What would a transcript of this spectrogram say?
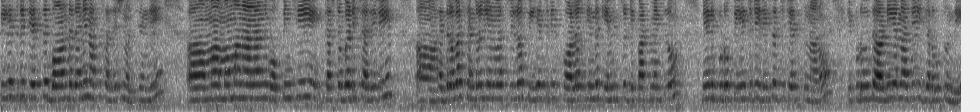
పిహెచ్డి చేస్తే బాగుంటుందని నాకు సజెషన్ వచ్చింది. మా అమ్మమ్మ నాన్నని ఒప్పించి కష్టపడి చదివి హైదరాబాద్ సెంట్రల్ యూనివర్సిటీలో పిహెచ్డి స్కాలర్ కింద కెమిస్ట్రీ డిపార్ట్మెంట్లో నేను ఇప్పుడు పిహెచ్డి రీసెర్చ్ చేస్తున్నాను. ఇప్పుడు థర్డ్ ఇయర్ నాది జరుగుతుంది.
